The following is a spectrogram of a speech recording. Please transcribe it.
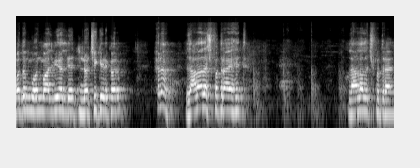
मदन मोहन मालवीय नचिकेडकर है ना? लाला लजपतराय आहेत. लाला लजपतराय.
